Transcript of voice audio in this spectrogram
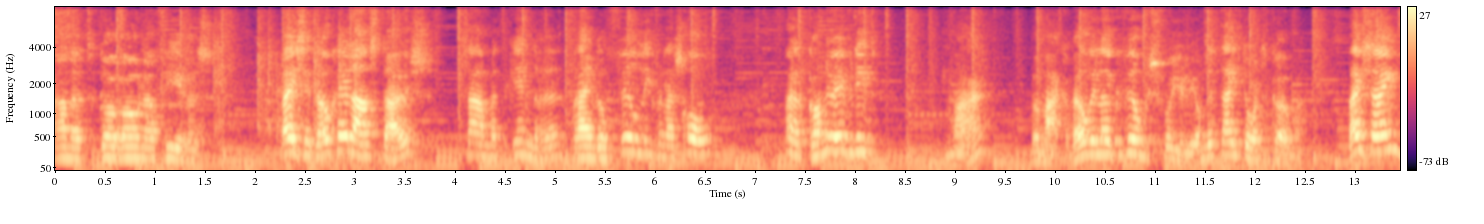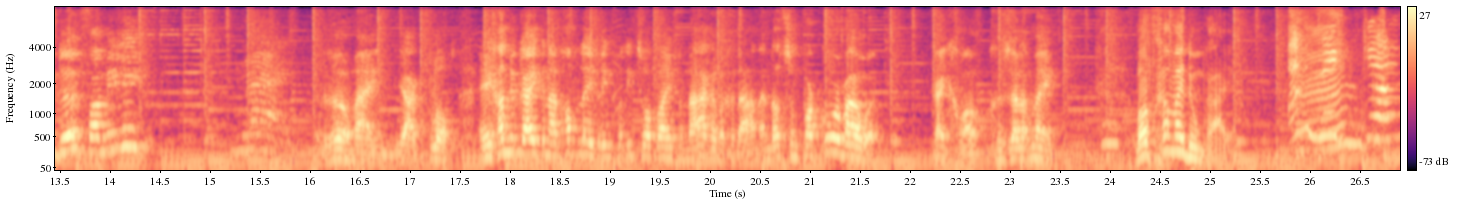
Aan het coronavirus. Wij zitten ook helaas thuis, samen met de kinderen. Brian wil veel liever naar school, maar dat kan nu even niet. Maar we maken wel weer leuke filmpjes voor jullie om de tijd door te komen. Wij zijn de familie Romein. Ja, klopt. En je gaat nu kijken naar een aflevering van iets wat wij vandaag hebben gedaan. En dat is een parcours bouwen. Kijk gewoon gezellig mee. Wat gaan wij doen, Brian? En ik kan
